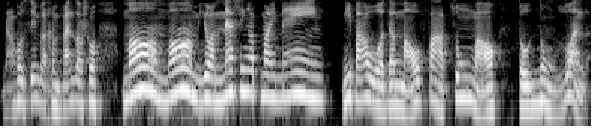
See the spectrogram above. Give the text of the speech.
然后 Simba 很烦躁说：“Mom, Mom, you are messing up my mane，你把我的毛发鬃毛都弄乱了。”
